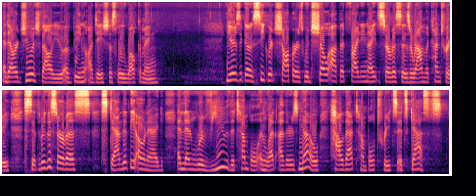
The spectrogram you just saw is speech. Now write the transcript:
and our Jewish value of being audaciously welcoming. Years ago, secret shoppers would show up at Friday night services around the country, sit through the service, stand at the oneg, and then review the temple and let others know how that temple treats its guests.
